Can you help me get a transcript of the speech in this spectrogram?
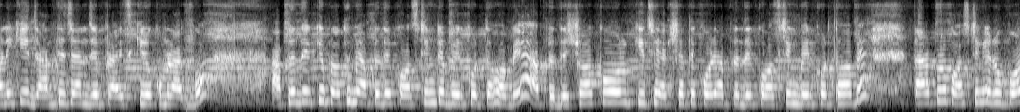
অনেকেই জানতে চান যে প্রাইস কীরকম রাখব। আপনাদেরকে প্রথমে আপনাদের কস্টিংটা বের করতে হবে। আপনাদের সকল কিছু একসাথে করে আপনাদের কস্টিং বের করতে হবে। তারপর কস্টিংয়ের উপর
